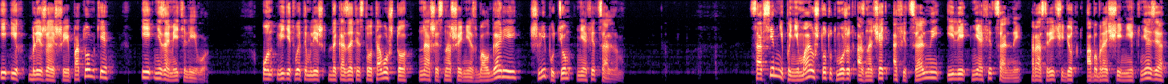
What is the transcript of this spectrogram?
и их ближайшие потомки и не заметили его. Он видит в этом лишь доказательство того, что наши сношения с Болгарией шли путем неофициальным. Совсем не понимаю, что тут может означать официальный или неофициальный, раз речь идет об обращении князя,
